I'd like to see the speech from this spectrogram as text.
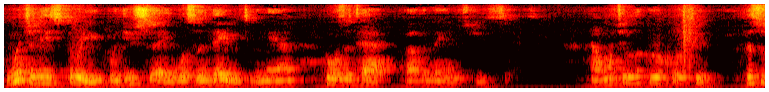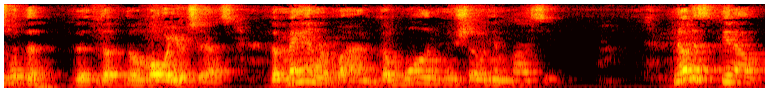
which of these three would you say was the neighbor to the man who was attacked? by the as Jesus says. Now I want you to look real close here. This is what the, the, the, the lawyer says. The man replied, the one who showed him mercy. Notice, you know,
